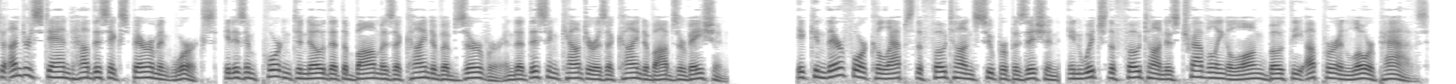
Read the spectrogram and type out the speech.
To understand how this experiment works, it is important to know that the bomb is a kind of observer and that this encounter is a kind of observation. It can therefore collapse the photon superposition, in which the photon is traveling along both the upper and lower paths.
